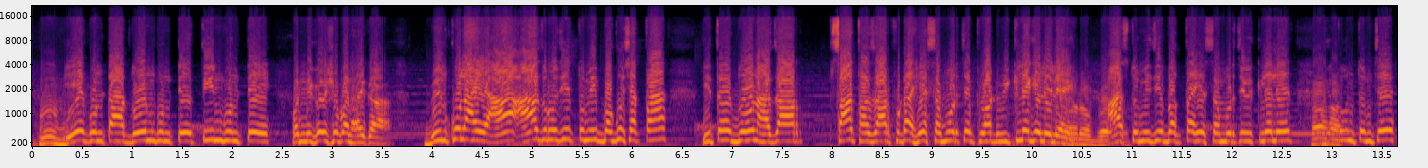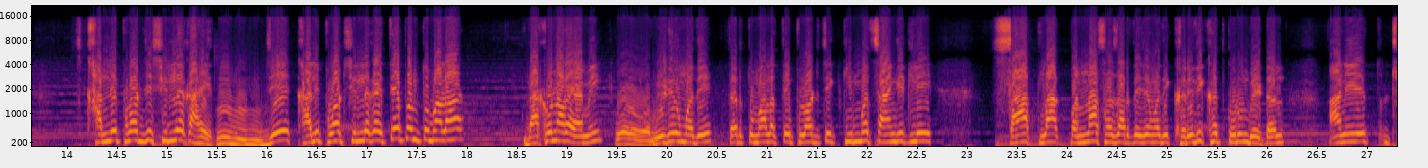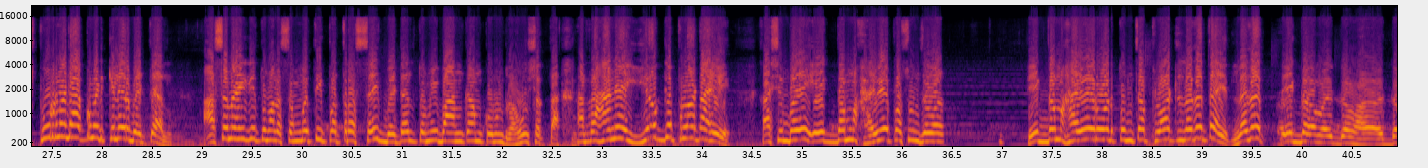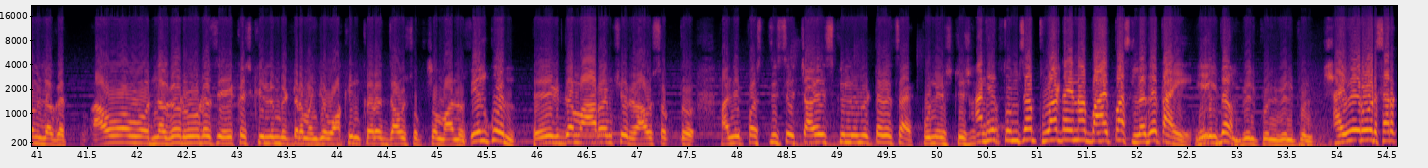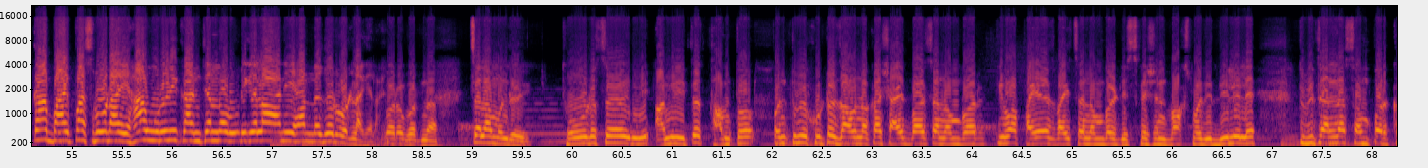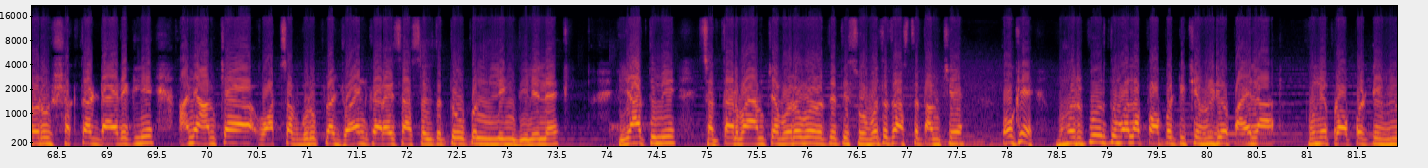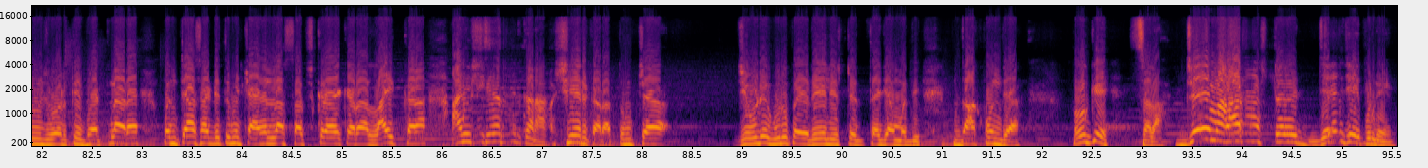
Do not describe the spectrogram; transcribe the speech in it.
एक गुंठा दोन गुंठे तीन गुंठे. पण निगोशिएबल आहे का? बिलकुल आहे. आ- आज रोजी तुम्ही बघू शकता इथं दोन हजार सात हजार फुटा हे समोरचे प्लॉट विकले गेलेले. आहेत. आज तुम्ही जे बघता हे समोरचे विकलेले आहेत. तुमचे खाल्ले प्लॉट जे शिल्लक आहेत. जे खाली प्लॉट शिल्लक आहेत ते पण तुम्हाला दाखवणार आहे आम्ही व्हिडिओमध्ये तर तुम्हाला ते प्लॉटची किंमत सांगितली. सात लाख पन्नास हजार त्याच्यामध्ये खरेदी खत करून भेटल. आणि पूर्ण डॉक्युमेंट क्लिअर भेटेल असं नाही की तुम्हाला संमती पत्र सहित भेटेल तुम्ही बांधकाम करून राहू शकता. आणि राहण्या योग्य प्लॉट आहे. काशिंबाई एकदम हायवे पासून जवळ. एकदम हायवे रोड तुमचा प्लॉट लगत आहे लगत. एकदम एकदम एकदम लगत. अहो, नगर रोडच एकच किलोमीटर म्हणजे वॉकिंग करत जाऊ शकतो माणूस. बिलकुल. एकदम आरामशीर राहू शकतो. आणि पस्तीस ते चाळीस किलोमीटरच आहे पुणे स्टेशन आणि तुमचा प्लॉट आहे ना बायपास लगत आहे एकदम. बिलकुल बिलकुल. हायवे रोड सारखा बायपास रोड आहे. हा उरळी कांचनला रोड गेला आणि हा नगर रोडला गेला. बरोबर ना. चला मंडळी. थोडस आम्ही इथं थांबतो. पण तुम्ही कुठं जाऊ नका. शाहिद भाईचा नंबर किंवा फैयाज भाईचा नंबर डिस्क्रिप्शन बॉक्समध्ये दिलेले. तुम्ही त्यांना संपर्क करू शकता डायरेक्टली आणि आमच्या व्हॉट्सअप ग्रुपला जॉईन करायचा असेल तर तो पण लिंक दिलेला आहे. या तुम्ही. सत्तारबाई आमच्या बरोबर होते. ते सोबतच असतात आमचे. ओके भरपूर तुम्हाला प्रॉपर्टीचे व्हिडिओ पाहायला पुणे प्रॉपर्टी व्ह्यूज वरती भेटणार आहे. पण त्यासाठी तुम्ही चॅनलला सबस्क्राईब करा लाईक करा आणि शेअर करा. शेअर करा. तुमच्या जेवढे ग्रुप आहे रिअल इस्टेट त्याच्यामध्ये दाखवून द्या. ओके चला. जय महाराष्ट्र जय जय पुणे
